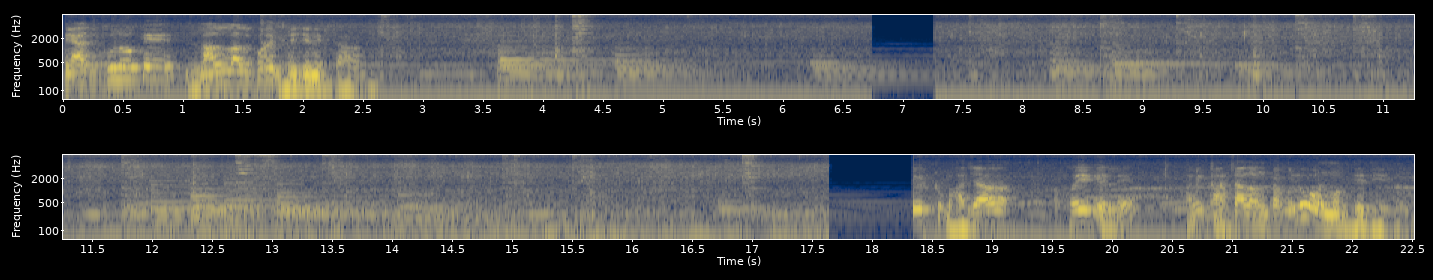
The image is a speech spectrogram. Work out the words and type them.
পেঁয়াজগুলোকে লাল লাল করে ভেজে নিতে হবে। একটু ভাজা হয়ে গেলে আমি কাঁচা লঙ্কাগুলো ওর মধ্যে দিয়ে দেবো।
